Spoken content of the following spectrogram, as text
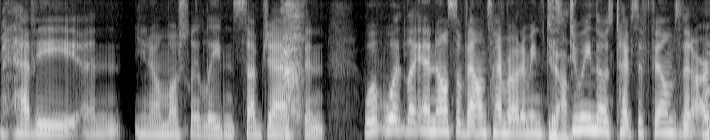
heavy and you know emotionally laden subject, and what what like, and also Valentine Road. I mean, just Yeah. doing those types of films that are Oh,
